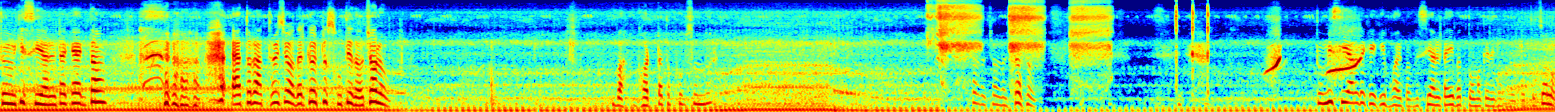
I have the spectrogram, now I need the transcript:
তুমি কি শিয়ালটাকে একদম এত রাত হয়েছে ওদেরকেও একটু শুতে দাও, চলো। বাহ, ঘরটা তো খুব সুন্দর। চলো চলো চলো। তুমি শিয়াল দেখে কি ভয় পাবে? শিয়ালটাই এবার তোমাকে দেখে ভয় পাচ্ছে চলো।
